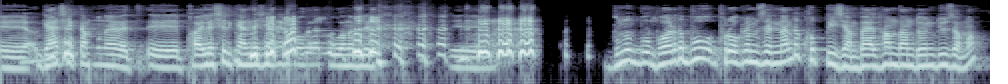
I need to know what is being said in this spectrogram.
Ee, gerçekten bunu evet e, paylaşırken de jenerik olarak kullanabilirim. Ee, bunu bu, bu arada bu program üzerinden de kutlayacağım Belhanda'dan döndüğü zaman.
